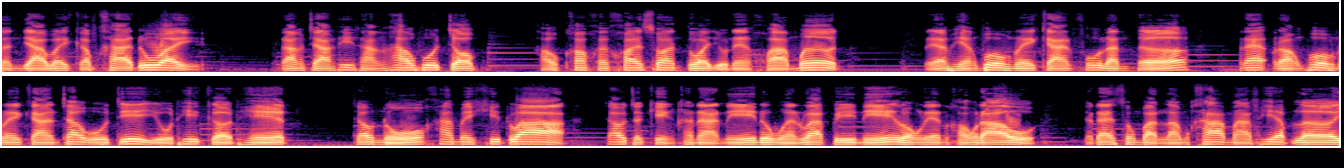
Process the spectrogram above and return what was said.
สัญญาไว้กับข้าด้วย หลังจากที่ถังเฮาพูดจบ เขาก็ค่อยๆ ซ่อนตัวอยู่ในความมืดเหลือเพียงผู้อำนวยการฟู่หลันเต๋อและรองผู้อำนวยการเจ้าอูจี้อยู่ที่เกิดเหตุ เจ้าหนูข้าไม่คิดว่า เจ้าจะเก่งขนาดนี้ดูเหมือนว่าปีนี้โรงเรียนของเราจะได้สมบัติล้ำค่ามาเพียบเลย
